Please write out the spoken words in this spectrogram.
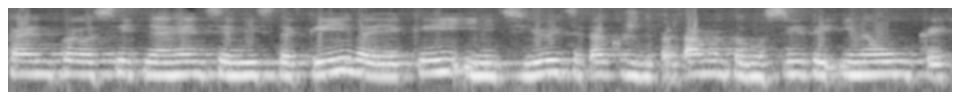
КНП Освітня агенція міста Києва, який ініціюється також департаментом освіти і науки.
